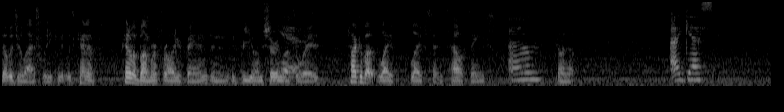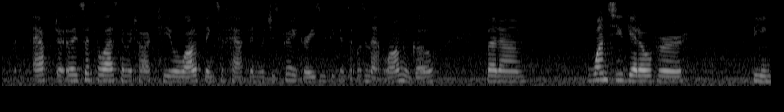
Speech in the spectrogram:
that was your last week, and it was kind of kind of a bummer for all your fans and, and for you, I'm sure, in lots of ways. Talk about life life since how have things Um, gone up. I guess after like, since the last time I talked to you, a lot of things have happened, which is pretty crazy because it wasn't that long ago. But um, once you get over being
